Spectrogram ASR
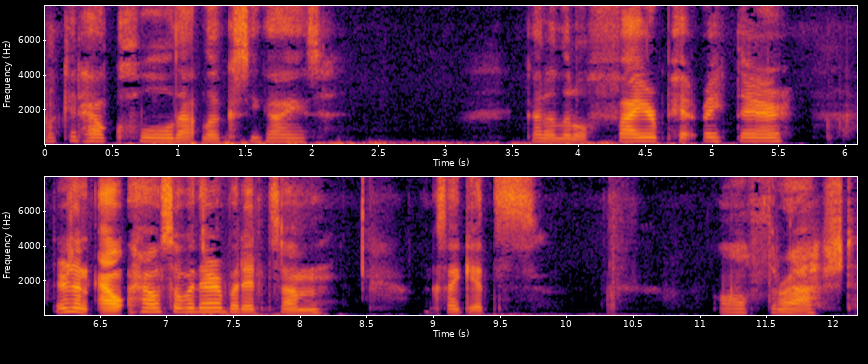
Look at how cool that looks, you guys. Got a little fire pit right there. There's an outhouse over there, but it's, um, looks like it's all thrashed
